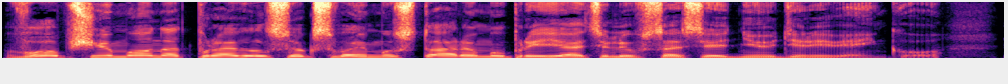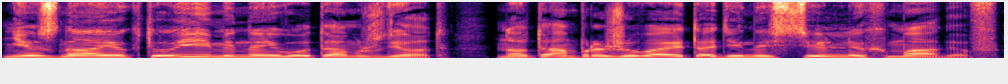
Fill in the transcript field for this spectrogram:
В общем, он отправился к своему старому приятелю в соседнюю деревеньку. Не знаю, кто именно его там ждет, но там проживает один из сильных магов.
